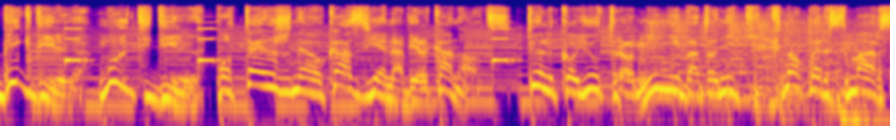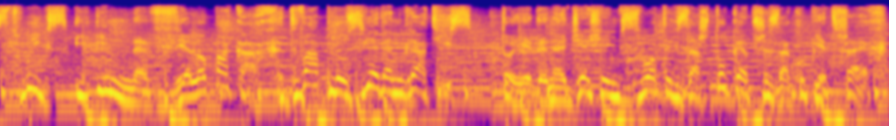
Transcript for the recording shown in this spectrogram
Big Deal, Multi Deal. Potężne okazje na Wielkanoc. Tylko jutro mini batoniki Knoppers, Mars, Twix i inne w wielopakach 2 plus 1 gratis. To jedyne 10 zł za sztukę przy zakupie trzech.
